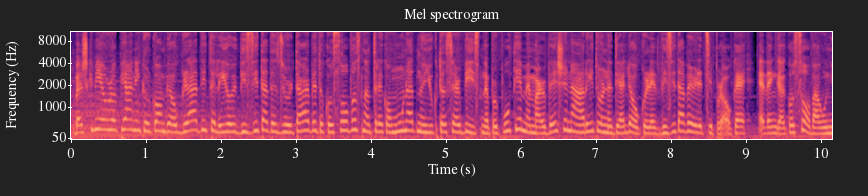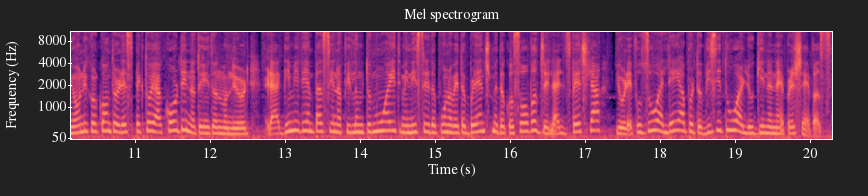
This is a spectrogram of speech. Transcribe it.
Bashkimi Europian i kërkon Beogradit të lejojë vizitat e zyrtarëve të Kosovës në tre komunat në jug të Serbisë, në përputhje me marrëveshjen e arritur në dialog rreth vizitave reciproke. Edhe nga Kosova, Unioni kërkon të respektojë akordin në të njëjtën mënyrë. Reagimi vjen pasi në fillim të muajit, ministrit të Punëve të Brendshme të Kosovës, Xhelal Sveçla, iu refuzua leja për të vizituar Luginën e Preshevës.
